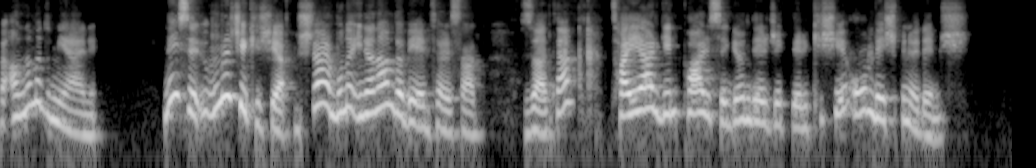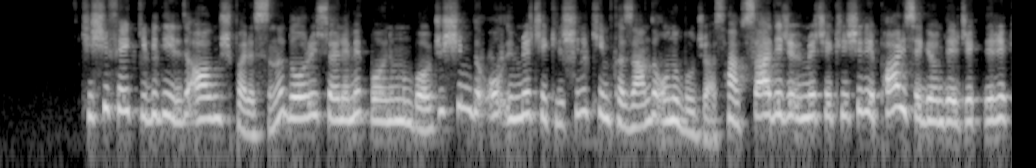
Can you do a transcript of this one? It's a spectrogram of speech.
Ben anlamadım yani. Neyse umre çekişi yapmışlar. Buna inanan da bir enteresan zaten. Tayyargil Paris'e gönderecekleri kişiye 15 bin ödemiş. Kişi fake gibi değildi almış parasını. Doğruyu söylemek boynumun borcu. Şimdi o ümre çekilişini kim kazandı onu bulacağız. Ha, sadece ümre çekilişi değil Paris'e gönderecekleri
